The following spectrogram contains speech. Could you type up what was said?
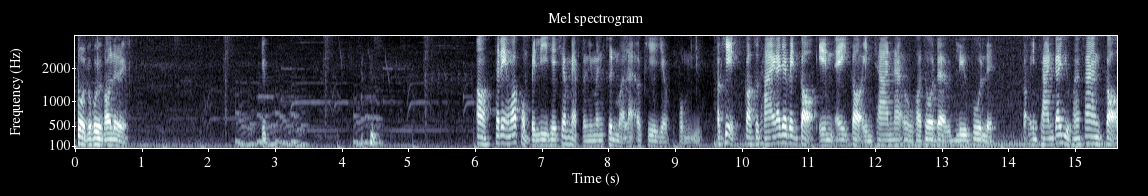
โดดไปคุยกับเขาเลย อ๋อแสดงว่าผมไปรีเทสเชอร์แมปตรงนี้มันขึ้นหมดแล้ว โอเค เดี๋ยวผม โอเค เกาะสุดท้ายก็จะเป็นเกาะเอ็นไอเกาะเอ็นชานนะโอ้ขอโทษด้วยลืมพูดเลย เกาะเอ็นชานก็อยู่ข้างๆเกาะ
